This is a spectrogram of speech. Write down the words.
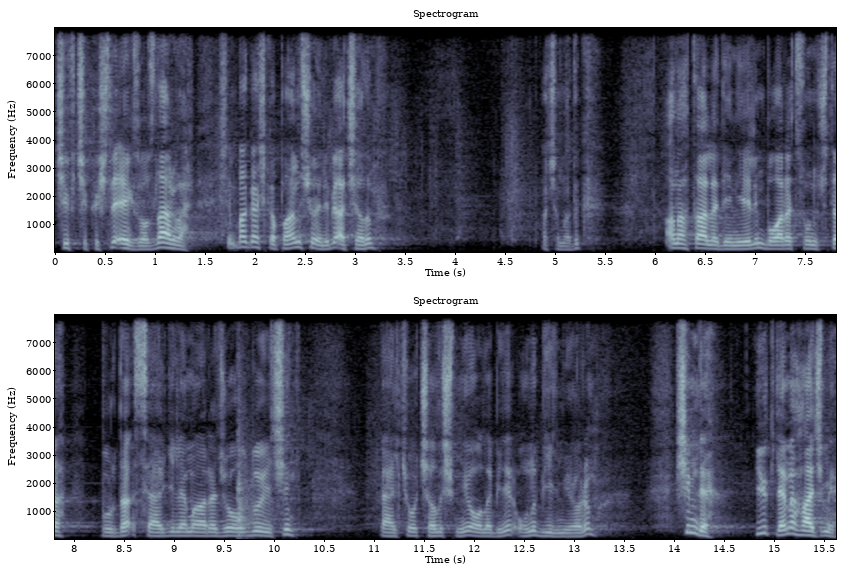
çift çıkışlı egzozlar var. Şimdi bagaj kapağını şöyle bir açalım. Açamadık. Anahtarla deneyelim. Bu araç sonuçta burada sergileme aracı olduğu için belki o çalışmıyor olabilir. Onu bilmiyorum. Şimdi yükleme hacmi.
